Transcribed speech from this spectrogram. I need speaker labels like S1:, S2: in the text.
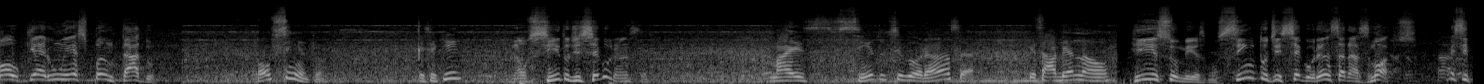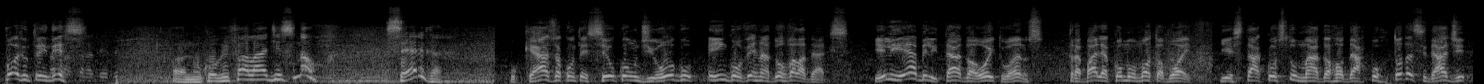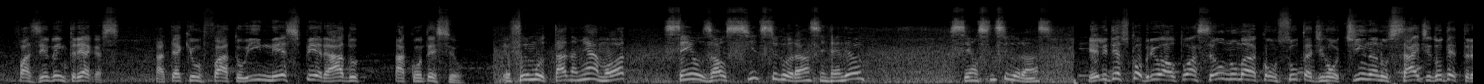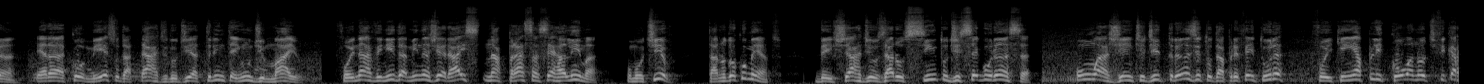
S1: qualquer um espantado.
S2: Qual o cinto? Esse aqui?
S1: Não cinto de segurança.
S2: Mas cinto de segurança? Fiquei sabendo não.
S1: Isso mesmo, cinto de segurança nas motos. Mas se pode um trem desse?
S3: Eu nunca ouvi falar disso não. Sério, cara?
S1: O caso aconteceu com o Diogo em Governador Valadares. Ele é habilitado há oito anos, trabalha como motoboy e está acostumado a rodar por toda a cidade fazendo entregas. Até que um fato inesperado aconteceu.
S3: Eu fui multado na minha moto sem usar o cinto de segurança, entendeu? Sem o cinto de segurança.
S1: Ele descobriu a autuação numa consulta de rotina no site do Detran. Era começo da tarde do dia 31 de maio. Foi na Avenida Minas Gerais, na Praça Serra Lima. O motivo? Está no documento. Deixar de usar o cinto de segurança. Um agente de trânsito da prefeitura foi quem aplicou a notificação.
